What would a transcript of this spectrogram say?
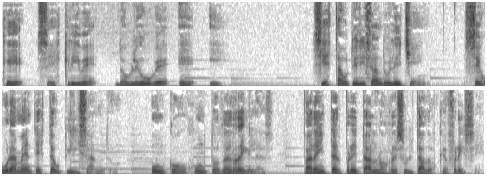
que se escribe W-E-I. Si está utilizando el I Ching seguramente está utilizando un conjunto de reglas para interpretar los resultados que ofrece.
